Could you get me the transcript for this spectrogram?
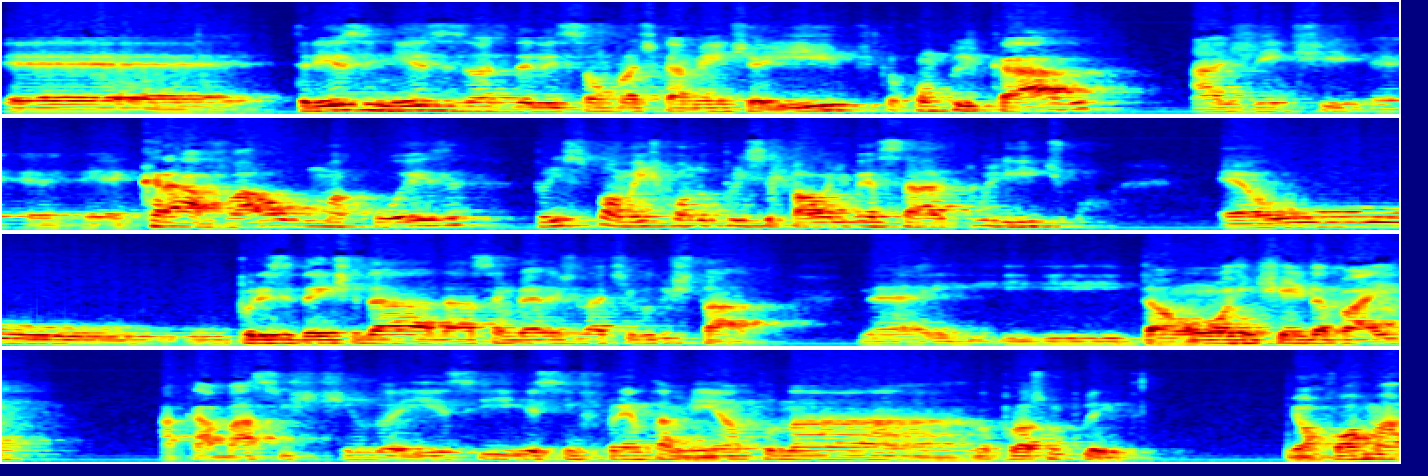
é, 13 meses antes da eleição praticamente aí, fica complicado a gente é, é, é, cravar alguma coisa, principalmente quando o principal adversário político é o, o presidente da, da Assembleia Legislativa do Estado. Né? E, e, então a gente ainda vai acabar assistindo aí esse, esse enfrentamento na, no próximo pleito. De uma forma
